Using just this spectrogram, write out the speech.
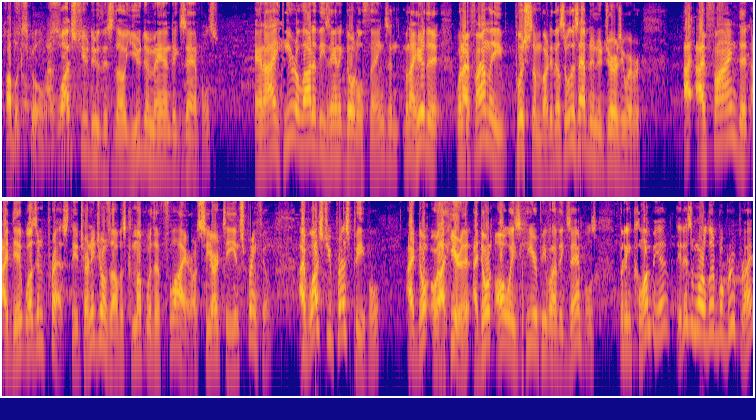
public schools. I've watched you do this, though. You demand examples. And I hear a lot of these anecdotal things. And when I hear that, when I finally push somebody, they'll say, well, this happened in New Jersey, wherever. I, I find that I did was impressed. The Attorney General's office come up with a flyer on CRT in Springfield. I've watched you press people. I don't, or I hear it. I don't always hear people have examples. But in Columbia, it is a more liberal group, right?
